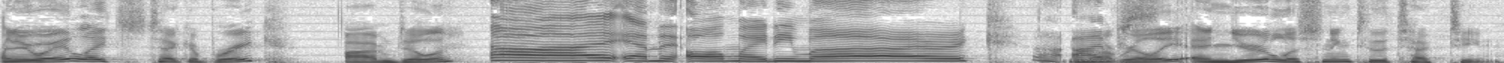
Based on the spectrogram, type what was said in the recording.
Anyway, let's take a break. I'm Dylan. I am the almighty Mark. Uh, I'm Not really, and you're listening to the Tech Team.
